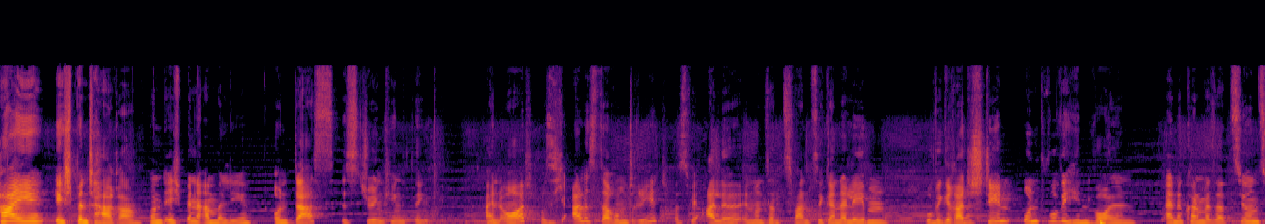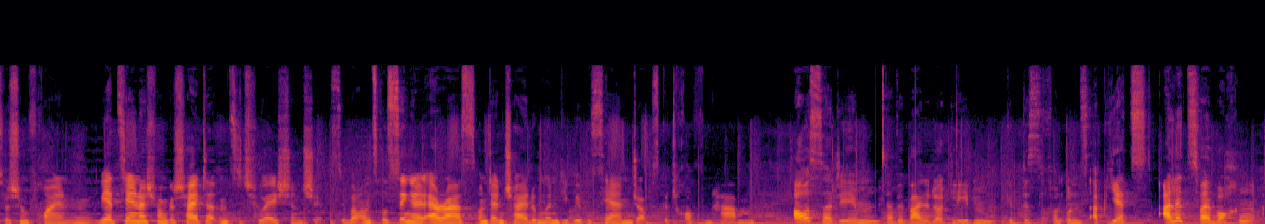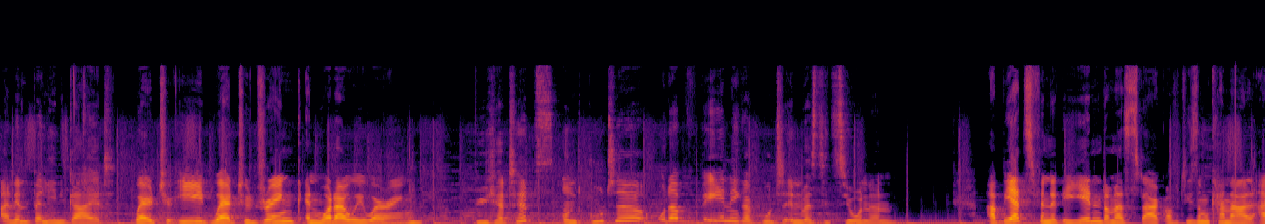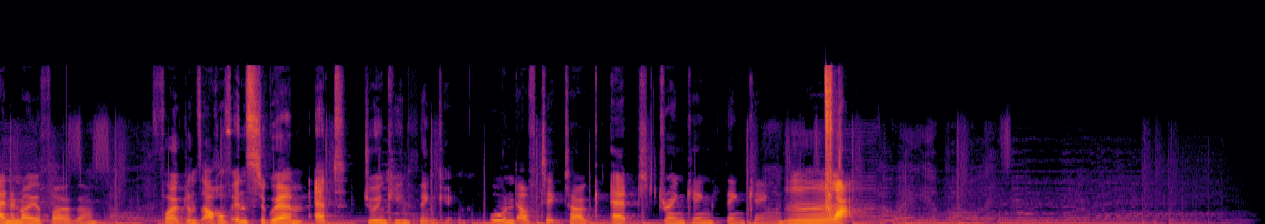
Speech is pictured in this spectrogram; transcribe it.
Hi, ich bin Tara Und ich bin Amelie. und das ist Drinking Thinking. Ein Ort, wo sich alles darum dreht, was wir alle in unseren 20ern erleben, wo wir gerade stehen und wo wir hinwollen. Eine Konversation zwischen Freunden. Wir erzählen euch von gescheiterten Situationships, über unsere Single-Eras und Entscheidungen, die wir bisher in Jobs getroffen haben. Außerdem, da wir beide dort leben, gibt es von uns ab jetzt alle zwei Wochen einen Berlin-Guide, Where to eat, where to drink and what are we wearing? Büchertipps und gute oder weniger gute Investitionen. Ab jetzt findet ihr jeden Donnerstag auf diesem Kanal eine neue Folge. Folgt uns auch auf Instagram at Drinking Thinking. Und auf TikTok at Drinking Thinking. Mua.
